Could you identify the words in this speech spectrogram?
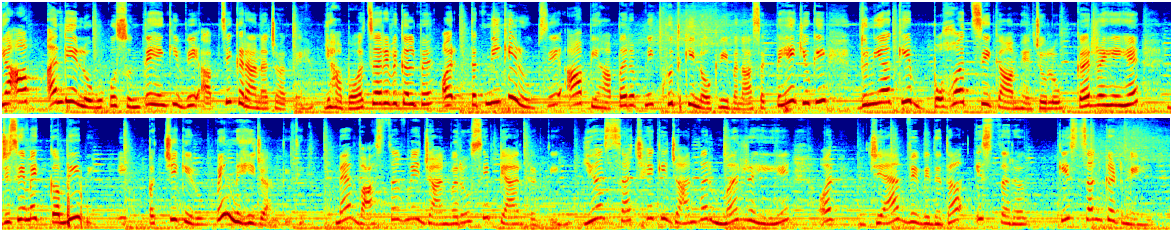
या आप अन्य लोगों को सुनते हैं कि वे आपसे कराना चाहते हैं। यहाँ बहुत सारे विकल्प हैं और तकनीकी रूप से आप यहाँ पर अपनी खुद की नौकरी बना सकते हैं क्योंकि दुनिया के बहुत से काम हैं जो लोग कर रहे हैं, जिसे मैं कभी भी एक बच्चे के रूप में नहीं जानती थी। मैं वास्तव में जानवरों से प्यार करती हूँ। यह सच है कि जानवर मर रहे हैं और जैव विविधता इस तरह के संकट में है।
